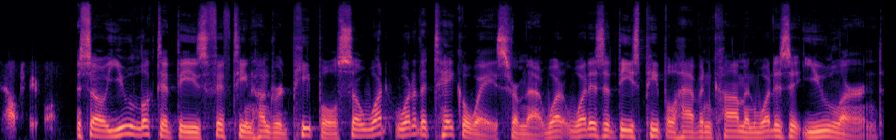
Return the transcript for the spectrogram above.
helped people. So you looked at these 1,500 people. So what, what are the takeaways from that? What, what is it these people have in common? What is it you learned?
